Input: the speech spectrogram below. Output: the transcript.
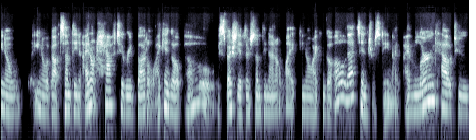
you know you know about something i don't have to rebuttal. I can go oh especially if there's something i don't like you know i can go oh that's interesting. I, i've learned how to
